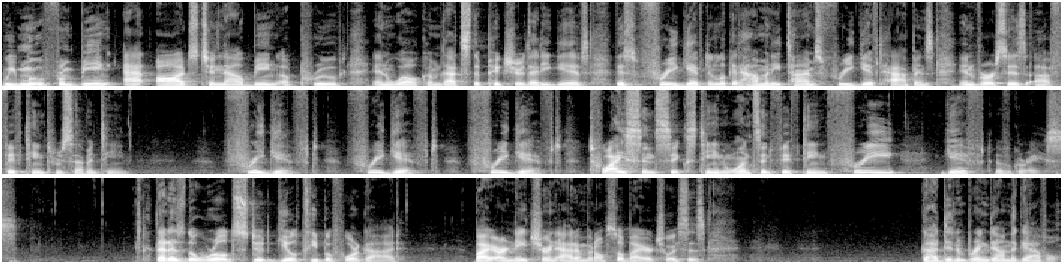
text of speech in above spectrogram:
We move from being at odds to now being approved and welcomed. That's the picture that he gives, this free gift. And look at how many times free gift happens in verses uh, 15 through 17. Free gift, free gift, free gift. Twice in 16, once in 15. Free gift of grace. That as the world stood guilty before God, by our nature in Adam, but also by our choices, God didn't bring down the gavel.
